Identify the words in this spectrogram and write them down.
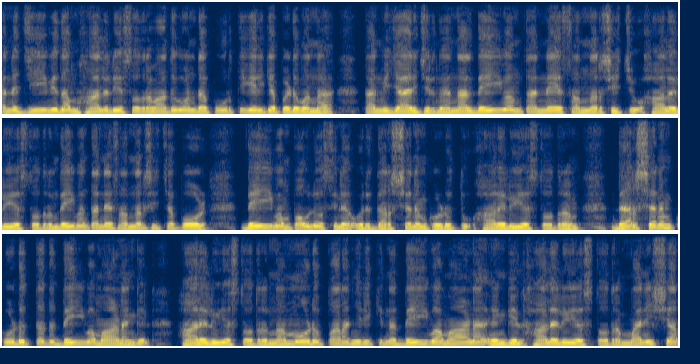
തന്റെ ജീവിതം ഹാലലുയ സ്തോത്രം അതുകൊണ്ട് പൂർത്തീകരിക്കപ്പെടുമെന്ന് താൻ വിചാരിച്ചിരുന്നു. എന്നാൽ ദൈവം തന്നെ സന്ദർശിച്ചു. ഹാലലുയ സ്തോത്രം. ദൈവം തന്നെ സന്ദർശിച്ചപ്പോൾ ദൈവം പൗലോസിന് ഒരു ദർശനം കൊടുത്തു. ഹാലലുയ സ്തോത്രം. ദർശനം കൊടുത്തത് ദൈവമാണെങ്കിൽ ഹാലലുയ സ്തോത്രം. നമ്മോട് പറഞ്ഞിരിക്കുന്ന ദൈവമാണ് എങ്കിൽ ഹാലലുയ സ്തോത്രം. മനുഷ്യർ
